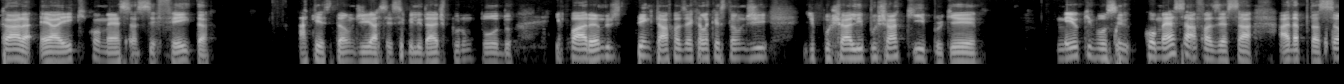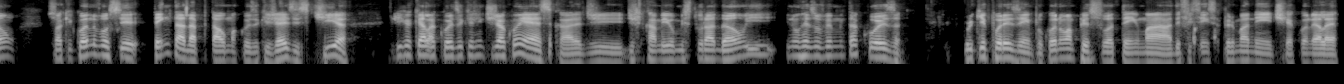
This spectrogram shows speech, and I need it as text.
cara, é aí que começa a ser feita a questão de acessibilidade por um todo. E parando de tentar fazer aquela questão de, de puxar ali, puxar aqui, porque meio que você começa a fazer essa adaptação só que quando você tenta adaptar uma coisa que já existia, fica aquela coisa que a gente já conhece, cara, de, de ficar meio misturadão e, e não resolver muita coisa. Porque, por exemplo, quando uma pessoa tem uma deficiência permanente, que é quando ela é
